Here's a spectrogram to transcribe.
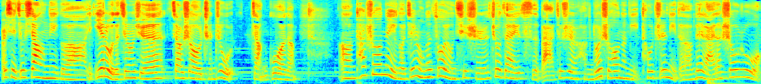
而且就像那个耶鲁的金融学教授陈志武讲过的，嗯，他说那个金融的作用其实就在于此吧，就是很多时候呢，你透支你的未来的收入，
